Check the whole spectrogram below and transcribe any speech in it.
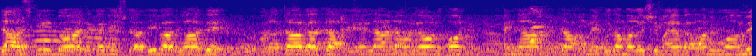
דעסקין בהוראת הקדישתא דיבה התראה דין ופעלתה ואתה יהיה לנה ולאון נכון עינה חידה חמי קודם הרי שמיה והעם אמרו אמן.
